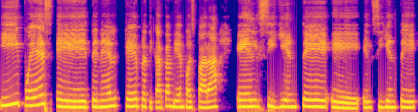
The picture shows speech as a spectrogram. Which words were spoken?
y pues eh, tener que platicar también pues para el siguiente, el siguiente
